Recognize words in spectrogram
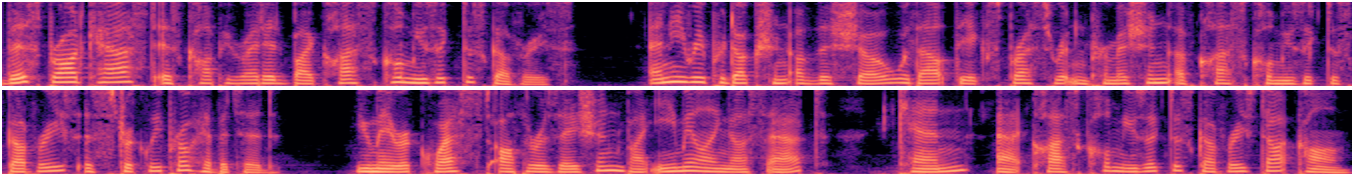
This broadcast is copyrighted by Classical Music Discoveries. Any reproduction of this show without the express written permission of Classical Music Discoveries is strictly prohibited. You may request authorization by emailing us at ken at classicalmusicdiscoveries.com.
